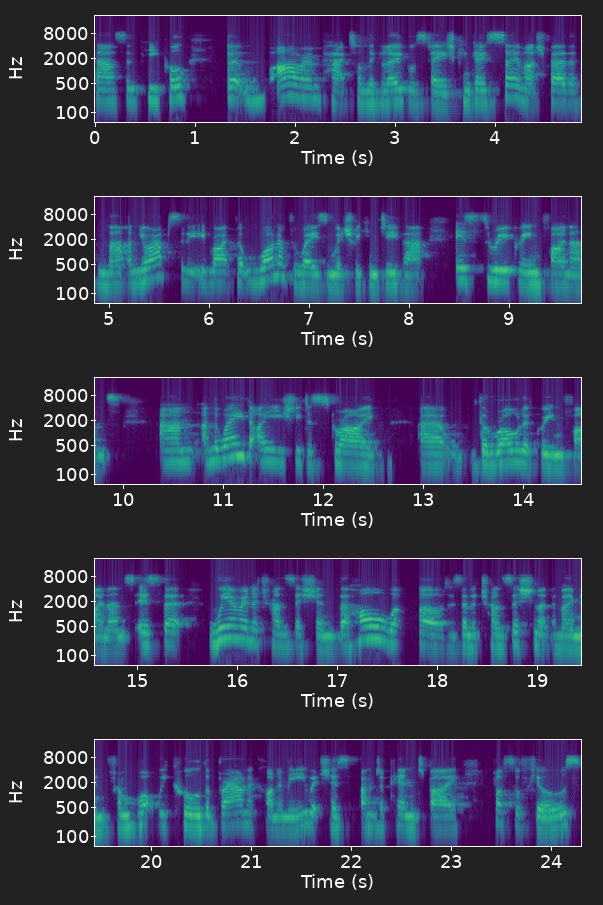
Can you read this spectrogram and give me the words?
thousand people, but our impact on the global stage can go so much further than that. And you're absolutely right that one of the ways in which we can do that is through green finance. Um, and the way that I usually describe uh, the role of green finance is that we're in a transition. The whole world is in a transition at the moment from what we call the brown economy, which is underpinned by fossil fuels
